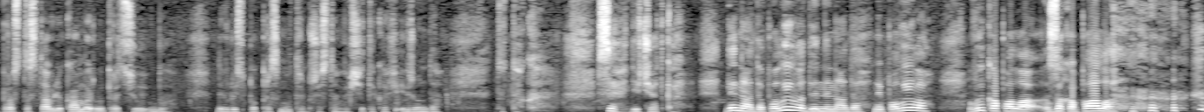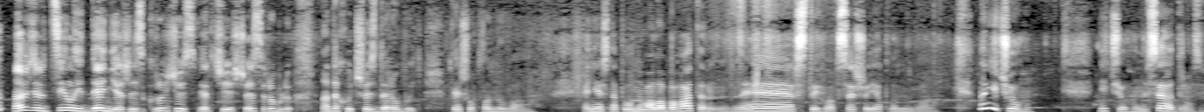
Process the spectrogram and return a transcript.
просто ставлю камеру і працюю. Бо дивлюсь по просмотрам, щось там взагалі така ерунда. То так. Все, дівчатка. Де треба полила, де не треба не полила, викопала, закопала. Общем, цілий день я щось кручусь, верчусь, щось роблю. Треба хоч щось доробити. Те, що планувала. Звісно, планувала багато, не встигла все, що я планувала. Ну нічого, нічого, не все одразу.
